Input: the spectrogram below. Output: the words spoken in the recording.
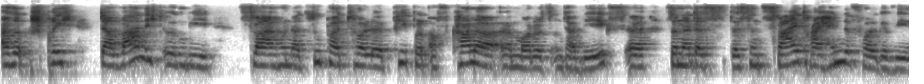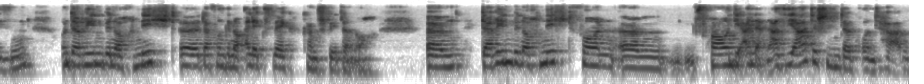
Also sprich, da war nicht irgendwie 200 super tolle People of Color äh, Models unterwegs, äh, sondern das, das sind zwei, drei Hände voll gewesen. Und da reden wir noch nicht äh, davon, genau, Alex Weg kam später noch. Ähm, da reden wir noch nicht von ähm, Frauen, die einen asiatischen Hintergrund haben.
